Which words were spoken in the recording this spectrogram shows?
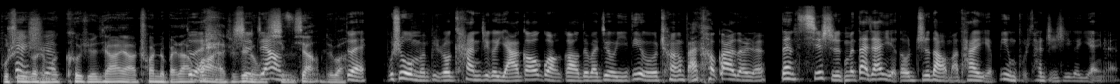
不是一个什么科学家呀，穿着白大褂呀，是这种形象，对吧？对。不是我们，比如说看这个牙膏广告，对吧？就一定有穿白大褂的人。但其实我们大家也都知道嘛，他也并不，他只是一个演员。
